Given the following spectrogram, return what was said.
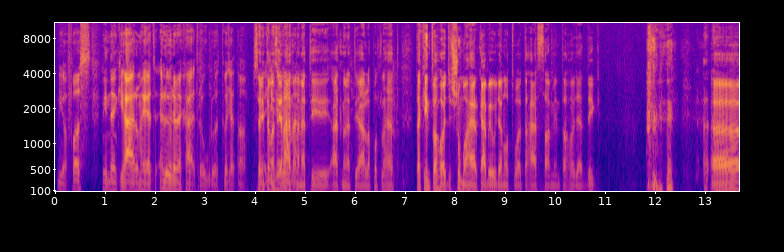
Mi a fasz? Mindenki három helyet előre meg hátra ugrott. Vagy hát na, Szerintem az ilyen átmeneti, átmeneti állapot lehet. Tekintve, hogy Schumacher kb. ugyanott volt a házszal, mint ahogy eddig. Ö,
